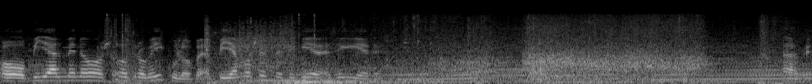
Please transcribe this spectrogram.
O pilla al menos otro vehículo. Pillamos este si quieres. Si quieres. A ver.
